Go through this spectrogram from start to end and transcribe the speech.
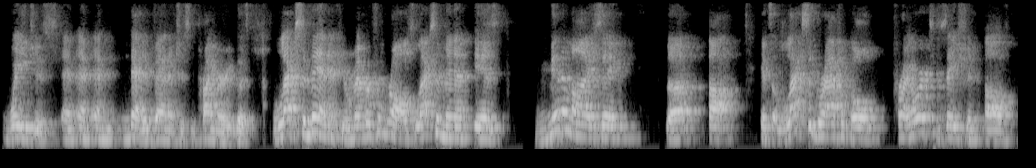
wages and, and, and net advantages and primary goods. Leximin, if you remember from Rawls, Leximin is minimizing the, uh, it's a lexicographical prioritization of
